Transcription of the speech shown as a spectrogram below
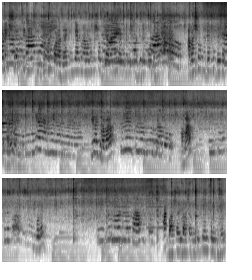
অনেক সবজি দিয়ে সিদ্ধ করে করা যায়, কিন্তু এখন আমার সবজি আনা নেই, এখন সবজি দিয়ে আমার সবজি দিয়ে খুব বেশি একটা ভালো লাগে কি হয়েছে বাবা? আমার? কি বলে? বাসায় বাচ্চাদেরকে তৈরি করে দিবেন,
